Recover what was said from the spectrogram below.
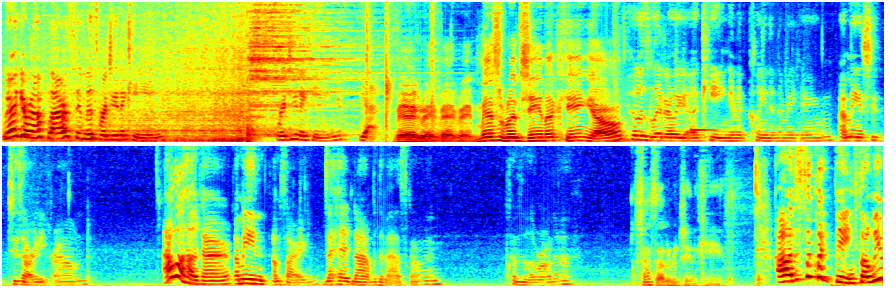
We are giving our flowers to Miss Regina King. Regina King, yes. Very great, very great. Miss Regina King, y'all. Who is literally a king and a queen in the making. I mean, she she's already crowned. I will hug her. I mean, I'm sorry, the head nod with the mask on because of the Rona. Shouts out to Regina King. Oh, just a quick thing. So we've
